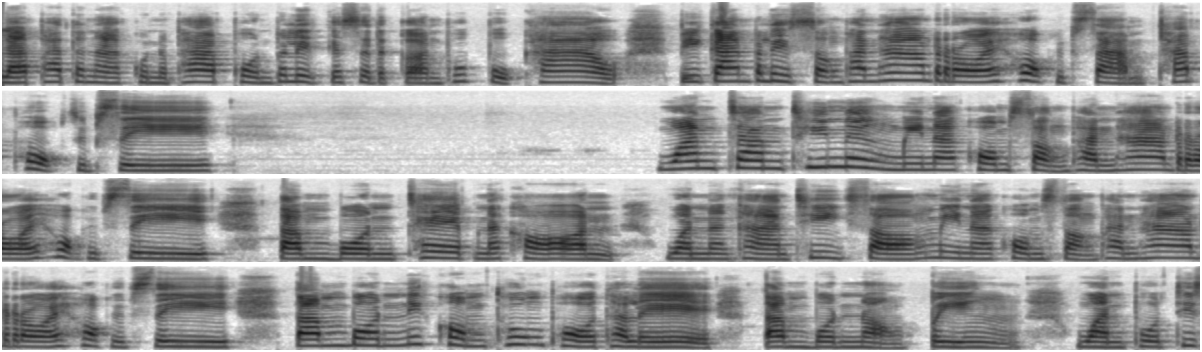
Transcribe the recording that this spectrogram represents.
และพัฒนาคุณภาพผลผลิตเกษตรกรผู้ปลูกข้าว ปีการผลิต 2563ทับ64 วันจันทร์ที่ 1 มีนาคม 2564 ตำบลเทพนคร วันอังคารที่ 2 มีนาคม 2564 ตำบลนิคมทุ่งโพทะเล ตำบลหนองปิง วันพุธที่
